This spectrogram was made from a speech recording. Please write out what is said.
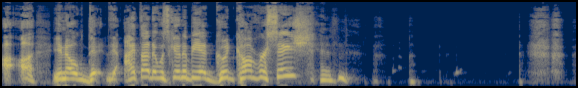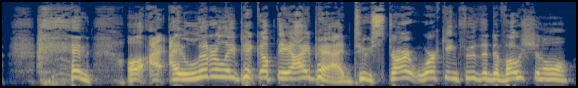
Uh, uh, you know, th- I thought it was going to be a good conversation. and uh, I, I literally pick up the iPad to start working through the devotional,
